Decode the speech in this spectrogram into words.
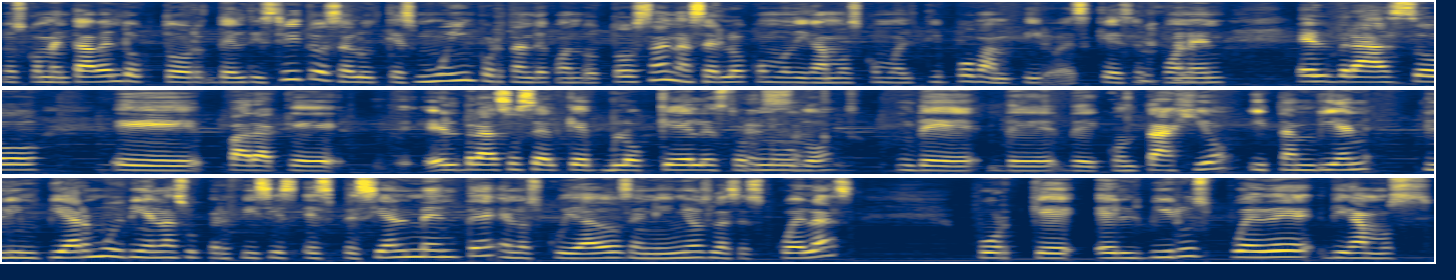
nos comentaba el doctor del Distrito de Salud que es muy importante cuando tosan hacerlo como digamos como el tipo vampiro, es que se ponen el brazo eh, para que el brazo sea el que bloquee el estornudo de, de contagio y también limpiar muy bien las superficies, especialmente en los cuidados de niños, las escuelas, porque el virus puede, digamos,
